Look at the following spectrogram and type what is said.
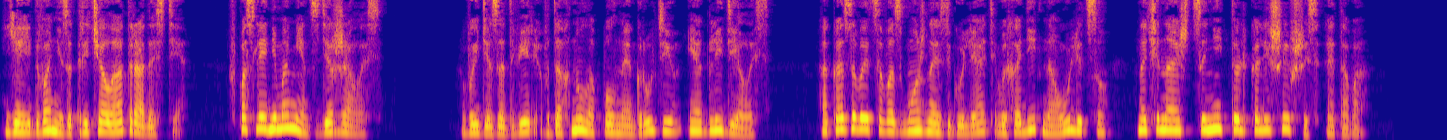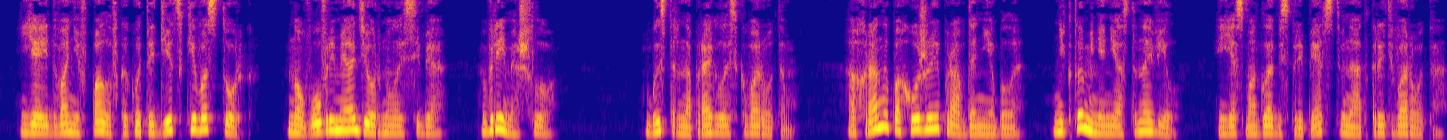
Я едва не закричала от радости. В последний момент сдержалась. Выйдя за дверь, вдохнула полной грудью и огляделась. Оказывается, возможность гулять, выходить на улицу начинаешь ценить, только лишившись этого. Я едва не впала в какой-то детский восторг, но вовремя одернула себя. Время шло. Быстро направилась к воротам. Охраны, похоже, и правда не было. Никто меня не остановил и я смогла беспрепятственно открыть ворота.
